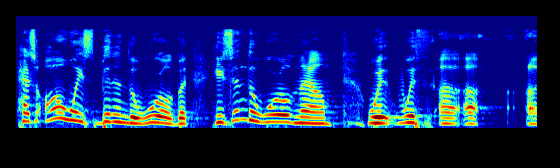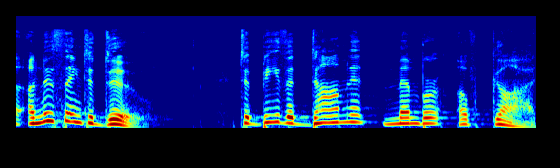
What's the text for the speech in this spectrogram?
has always been in the world, but he's in the world now with, with a, a, a new thing to do to be the dominant member of God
